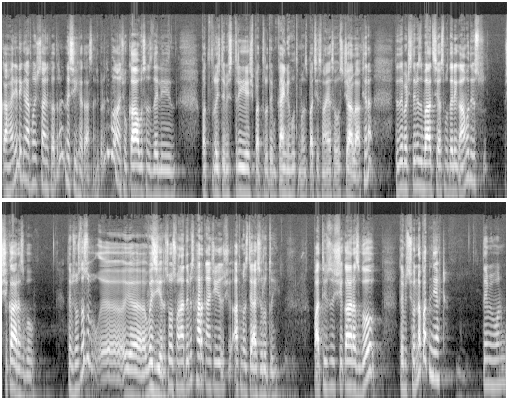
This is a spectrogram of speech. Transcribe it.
کہانی لیکِن اَتھ منٛز چھُ سانہِ خٲطرٕ نصیٖحت آسان یِتھ پٲٹھۍ تُہۍ بوزان چھُو کاوٕ سٕنٛز دٔلیٖل پَتہٕ لٔج تٔمِس ترٛیش پَتہٕ ترٛٲو تٔمۍ کَنہِ ہُتھ منٛز پَتہٕ چھِ أسۍ وَنان یہِ ہسا اوس چالاک چھِنہ تِتھَے پٲٹھۍ چھِ تٔمِس بادشاہَس مُتعلِق آمُت یُس شِکارَس گوٚو تٔمِس اوس نہ سُہ ؤزیٖر سُہ اوس وَنان تٔمِس ہر کانٛہہ چیٖز چھُ اَتھ منٛز تہِ آسہِ رُتُے پَتہٕ یُس سُہ شِکارَس گوٚو تٔمِس ژھیوٚن نہ پَتہٕ نٮ۪ٹھ تٔمۍ ووٚن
